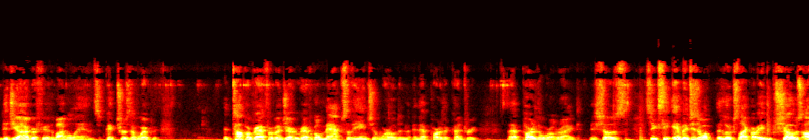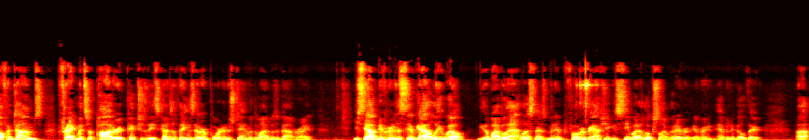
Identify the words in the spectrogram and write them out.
the geography of the Bible lands, pictures of where, topographical geographical maps of the ancient world in, in that part of the country, that part of the world, right? It shows, so you can see images of what it looks like, or even shows oftentimes fragments of pottery, pictures of these kinds of things that are important to understand what the Bible is about, right? You say, I've never been to the Sea of Galilee. Well, get a Bible atlas, and there's many photographs. You can see what it looks like without ever, ever having to go there. Uh,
